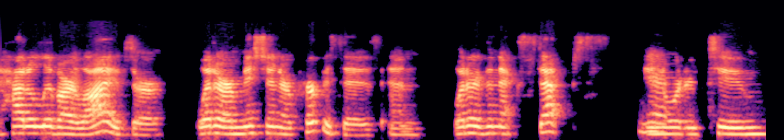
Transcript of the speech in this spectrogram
how to live our lives or what our mission or purpose is and what are the next steps yeah. in order to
